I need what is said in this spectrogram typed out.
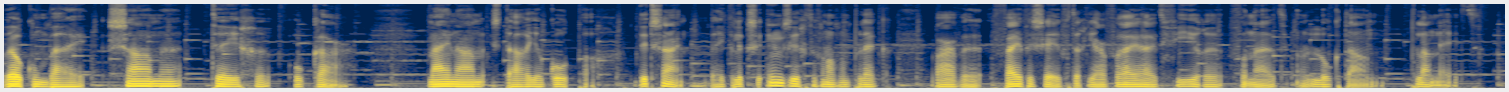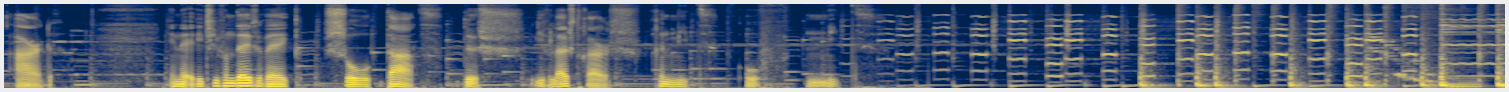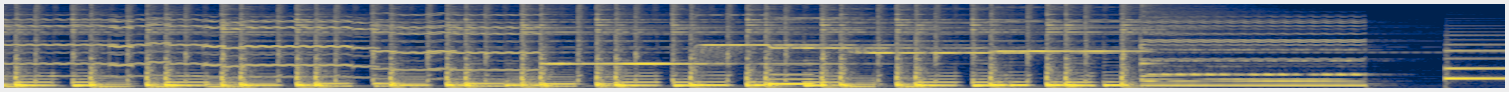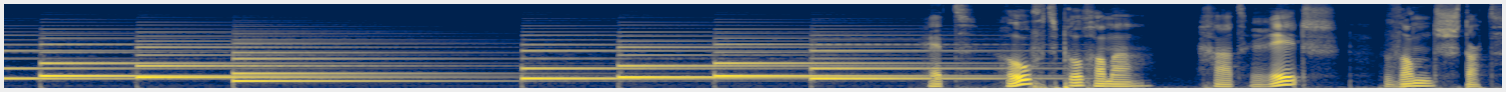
Welkom bij Samen tegen elkaar. Mijn naam is Dario Goldbach. Dit zijn wekelijkse inzichten vanaf een plek waar we 75 jaar vrijheid vieren vanuit een lockdown planeet Aarde. In de editie van deze week Soldaat. Dus, lieve luisteraars, geniet of niet. Hoofdprogramma gaat reeds van start.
